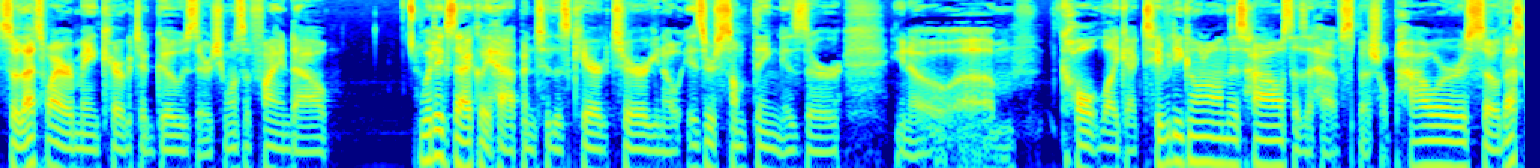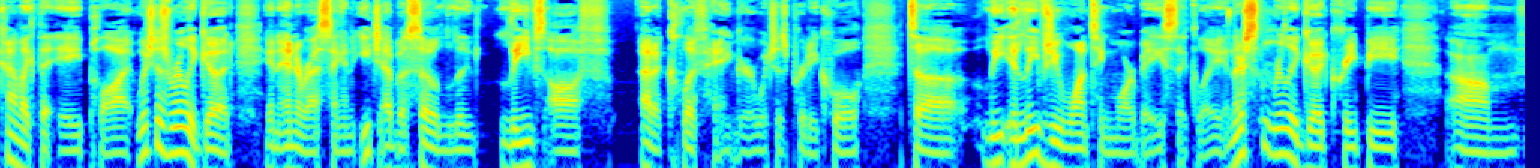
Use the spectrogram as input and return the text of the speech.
So that's why our main character goes there. She wants to find out what exactly happened to this character. You know, is there something? Is there, you know, um, cult like activity going on in this house? Does it have special powers? So that's kind of like the A plot, which is really good and interesting. And each episode le- leaves off at a cliffhanger, which is pretty cool. To it leaves you wanting more, basically. And there's some really good creepy um,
